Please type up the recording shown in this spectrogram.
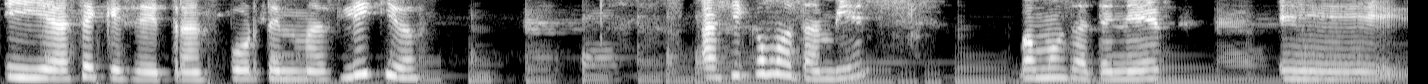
y hace que se transporten más líquidos. así como también vamos a tener eh,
